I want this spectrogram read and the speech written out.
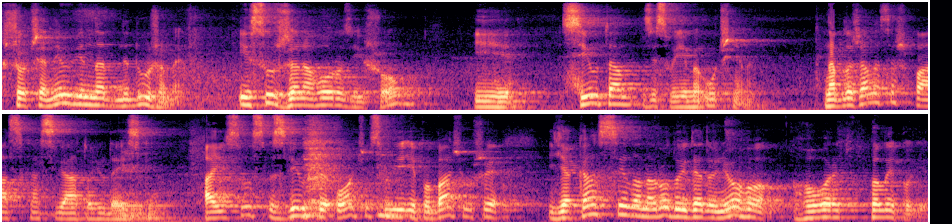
що чинив він над недужими. Ісус же на гору зійшов і сів там зі своїми учнями. Наближалася ж Пасха, свято юдейське, а Ісус, звівши очі свої і побачивши, яка сила народу йде до нього, говорить Пилипові,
